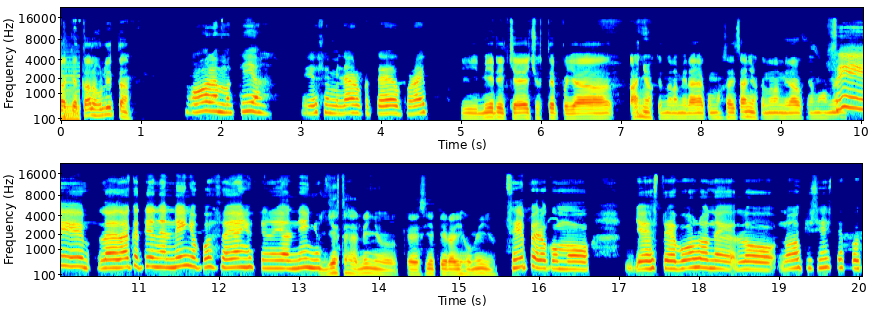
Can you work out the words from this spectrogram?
Hola, ¿qué tal, Julita? Hola, Matías. Y ese milagro que te veo por ahí. Y mire, ¿qué ha hecho usted? Pues ya años que no la miraba, ya como seis años que no la miraba, que más o menos. Sí, la edad que tiene el niño, pues seis años tiene ya el niño. Y este es el niño que decía que era hijo mío. Sí, pero como este vos lo, lo no lo quisiste, pues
